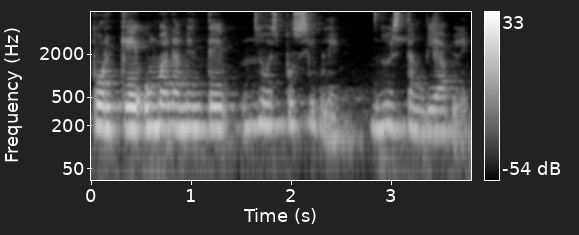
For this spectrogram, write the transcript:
porque humanamente no es posible, no es tan viable.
